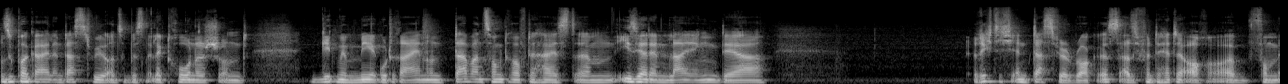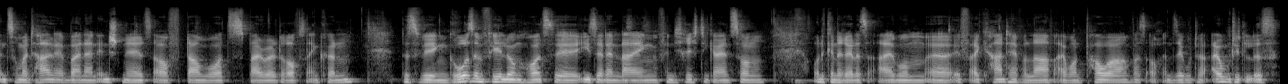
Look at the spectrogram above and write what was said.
super geil, industrial und so ein bisschen elektronisch und geht mir mega gut rein. Und da war ein Song drauf, der heißt ähm, Easier Than Lying, der richtig Industrial Rock ist. Also ich finde, der hätte auch äh, vom Instrumental her bei Nine Inch Nails auf Downward Spiral drauf sein können. Deswegen große Empfehlung, Halsey, Easier Than Lying, finde ich richtig geilen Song. Und generell das Album äh, If I Can't Have a Love, I Want Power, was auch ein sehr guter Albumtitel ist.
